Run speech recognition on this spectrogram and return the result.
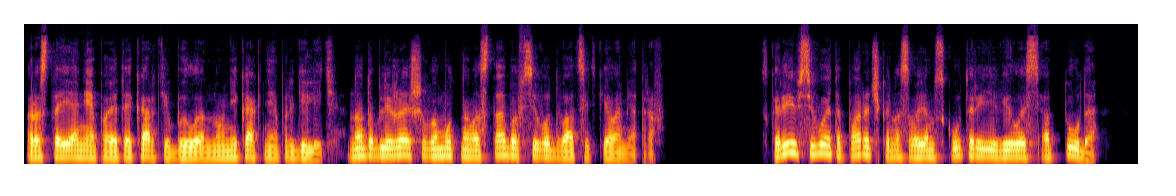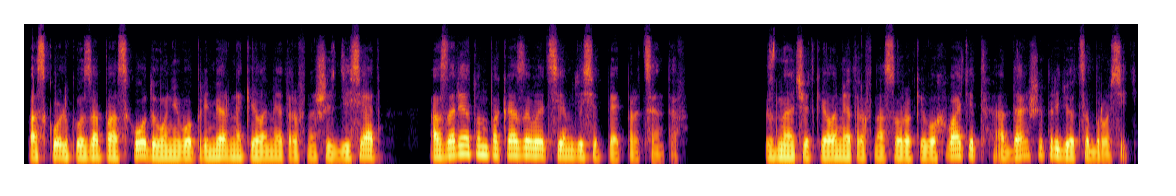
Расстояние по этой карте было ну никак не определить, но до ближайшего мутного стаба всего 20 километров. Скорее всего, эта парочка на своем скутере явилась оттуда, поскольку запас хода у него примерно километров на 60, а заряд он показывает 75%. Значит, километров на 40 его хватит, а дальше придется бросить.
